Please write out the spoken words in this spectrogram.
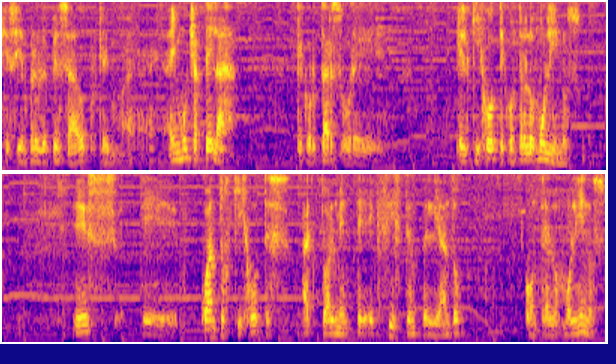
que siempre lo he pensado, porque hay mucha tela que cortar sobre el Quijote contra los molinos, es eh, cuántos Quijotes actualmente existen peleando contra los molinos.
